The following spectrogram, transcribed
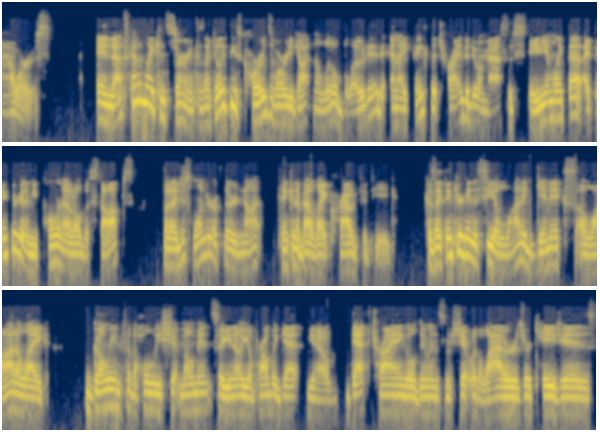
hours. And that's kind of my concern because I feel like these cards have already gotten a little bloated. And I think that trying to do a massive stadium like that, I think they're going to be pulling out all the stops. But I just wonder if they're not thinking about like crowd fatigue because I think you're going to see a lot of gimmicks, a lot of like going for the holy shit moment. So, you know, you'll probably get, you know, Death Triangle doing some shit with ladders or cages.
